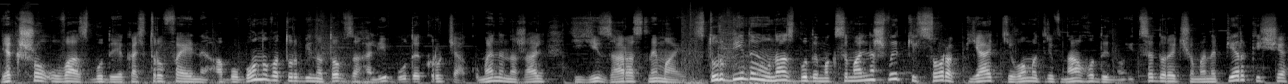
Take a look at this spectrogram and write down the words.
Якщо у вас буде якась трофейна або бонова турбіна, то взагалі буде крутяк. У мене, на жаль, її зараз немає. З турбіною у нас буде максимальна швидкість 45 км на годину. І це, до речі, у мене перки ще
